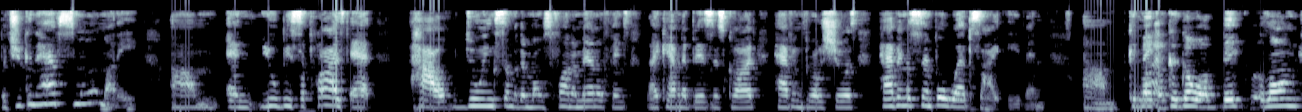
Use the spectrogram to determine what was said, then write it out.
but you can have small money, um, and you'll be surprised at how doing some of the most fundamental things, like having a business card, having brochures, having a simple website, even um, could make could go a big long.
